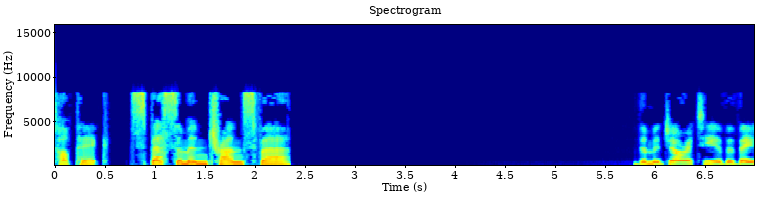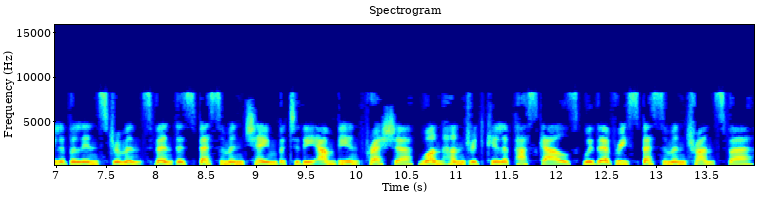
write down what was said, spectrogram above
Topic: Specimen transfer. The majority of available instruments vent the specimen chamber to the ambient pressure 100 kPa with every specimen transfer.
